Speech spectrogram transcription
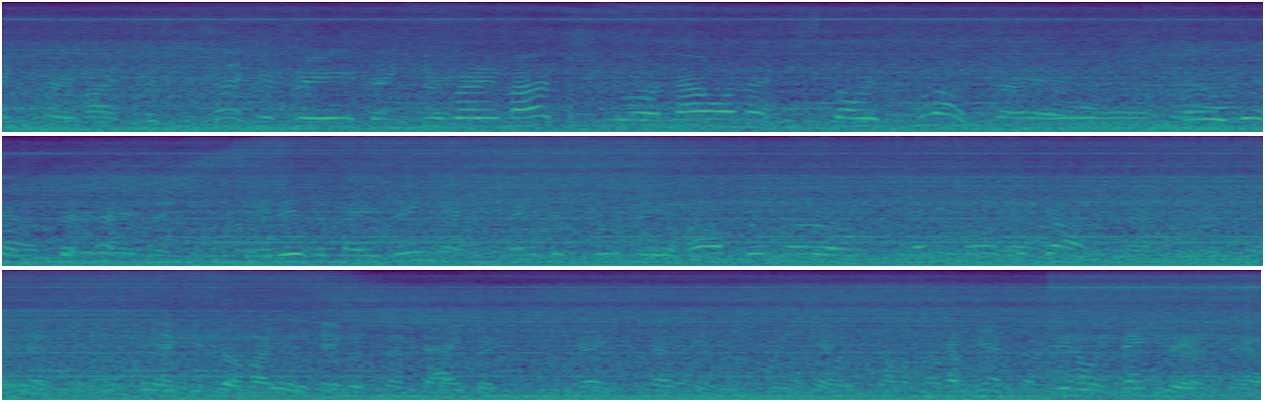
Thank you very much. Mr. Secretary, thank you very much. You are now on a historic plot. Uh, very good. it is amazing, and may this be the harbinger of many more to come. Thank you so much. The team was fantastic. Great, thank you. Okay. Come here. You thank you.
